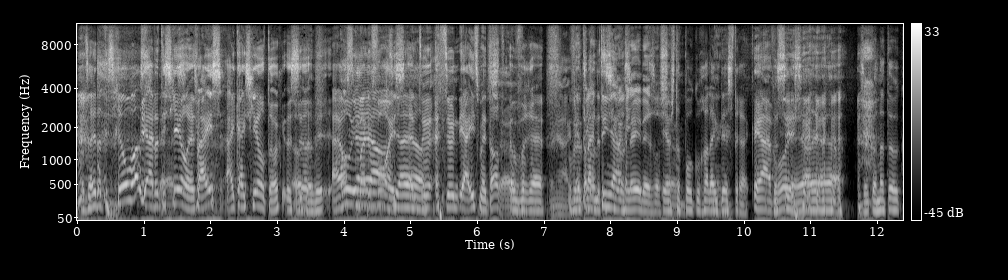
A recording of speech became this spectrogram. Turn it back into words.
Wat zei je dat die schil was? ja, dat die scheel is. Maar hij, is, hij kijkt scheel, toch? Dus, Oh, dat weet- hij was Oh, ja, bij ja, The Voice. ja, ja. En, toen, en toen, ja, iets met dat. Zo. Over, eh Ja, ik over denk hoe dat dat tien jaar geleden is of zo. Eerste pokoe gelijk diss track. Ja, precies. Ja, ja, ja. Zo kan het ook.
